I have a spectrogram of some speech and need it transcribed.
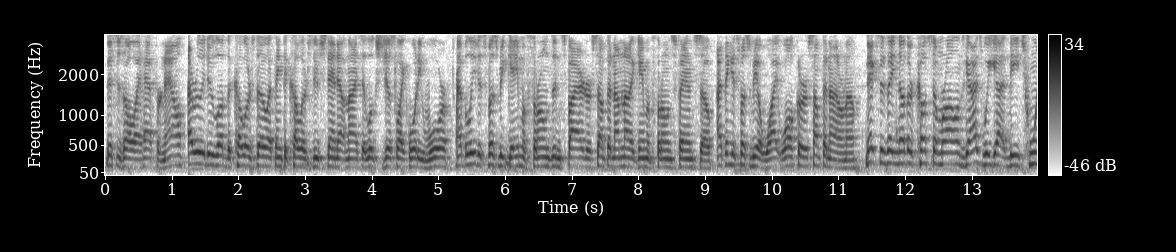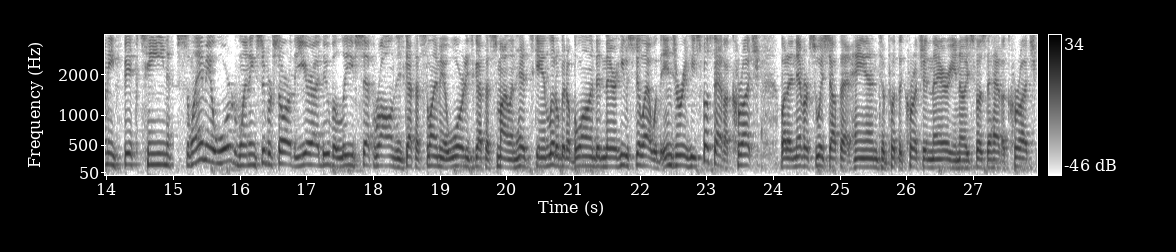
this is all I have for now. I really do love the colors, though. I think the colors do stand out nice. It looks just like what he wore. I believe it's supposed to be Game of Thrones inspired or something. I'm not a Game of Thrones fan, so I think it's supposed to be a White Walker or something. I don't know. Next is another custom Rollins, guys. We got the 2015 Slammy Award winning Superstar of the Year, I do believe, Seth Rollins. He's got the Slammy Award. He's got the smiling head scan. Little bit of blonde in there. He was still out with injury. He's supposed to have a crutch, but I never switched out that hand to put the crutch in there. You know, he's supposed to have a crutch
